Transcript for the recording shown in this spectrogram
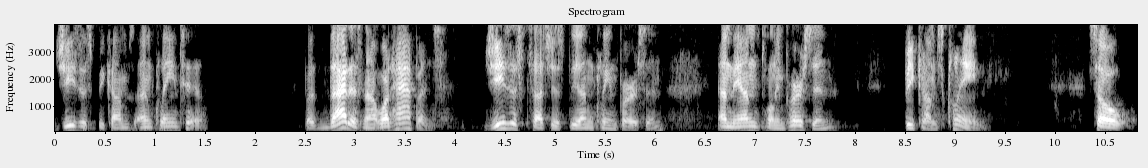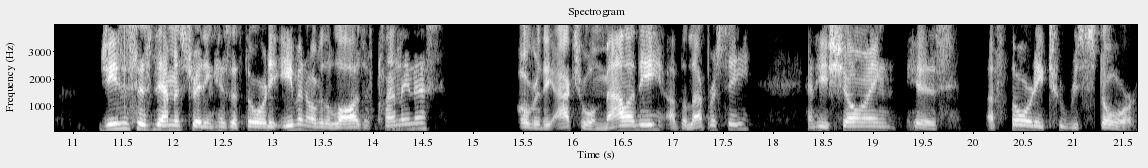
Jesus becomes unclean too. But that is not what happens. Jesus touches the unclean person, and the unclean person becomes clean. So Jesus is demonstrating his authority even over the laws of cleanliness, over the actual malady of the leprosy, and he's showing his authority to restore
